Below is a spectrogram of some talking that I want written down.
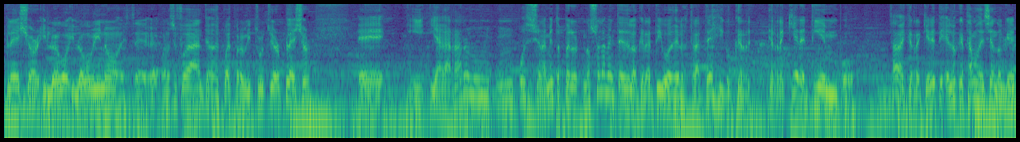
Pleasure y luego, y luego vino, este, bueno, si fue antes o después, pero vi True to Your Pleasure. Eh, y, agarraron un, posicionamiento, pero no solamente de lo creativo, desde lo estratégico, que, que requiere tiempo. ¿Sabes? Que requiere, es lo que estamos diciendo, que,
